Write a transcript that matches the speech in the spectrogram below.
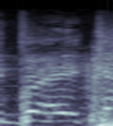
we break.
